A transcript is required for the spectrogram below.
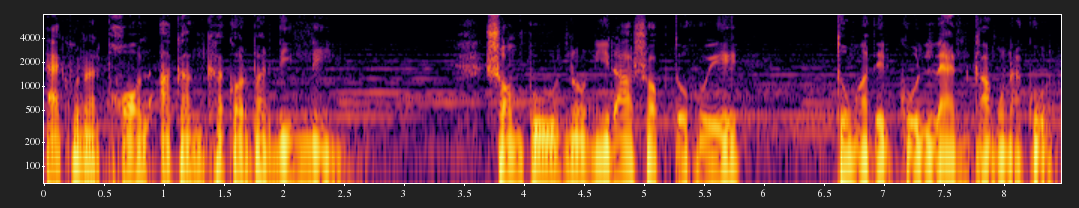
এখন আর ফল আকাঙ্ক্ষা করবার দিন নেই। সম্পূর্ণ নিরাসক্ত হয়ে তোমাদের কল্যাণ কামনা করব।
